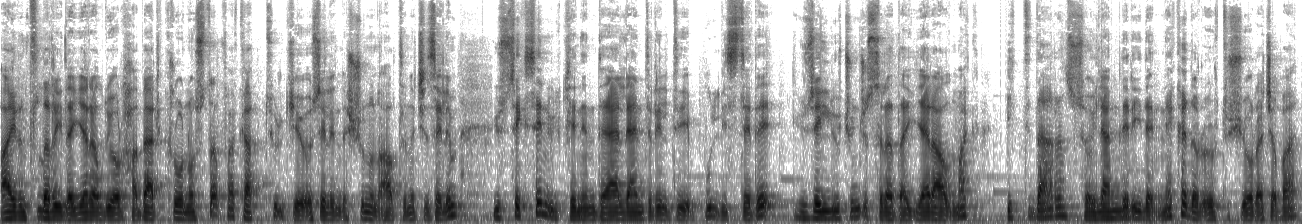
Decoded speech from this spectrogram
ayrıntılarıyla yer alıyor haber Kronos'ta fakat Türkiye özelinde şunun altını çizelim. 180 ülkenin değerlendirildiği bu listede 153. sırada yer almak iktidarın söylemleriyle ne kadar örtüşüyor acaba?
